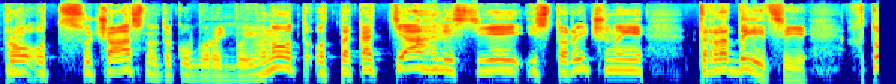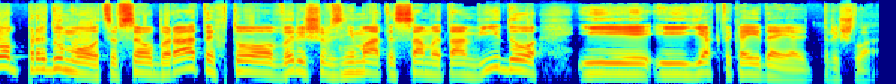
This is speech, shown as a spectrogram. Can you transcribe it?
про от сучасну таку боротьбу. І воно от, от така тяглість цієї історичної традиції. Хто придумував це все обирати, хто вирішив знімати саме там відео, і, і як така ідея прийшла?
